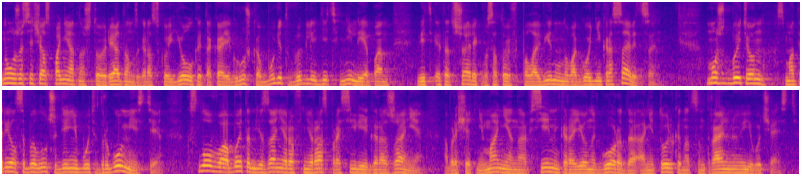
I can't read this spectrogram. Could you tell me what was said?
но уже сейчас понятно, что рядом с городской елкой такая игрушка будет выглядеть нелепо, ведь этот шарик высотой в половину новогодней красавицы. Может быть, он смотрелся бы лучше где-нибудь в другом месте. К слову, об этом дизайнеров не раз просили и горожане обращать внимание на все микрорайоны города, а не только на центральную его часть.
